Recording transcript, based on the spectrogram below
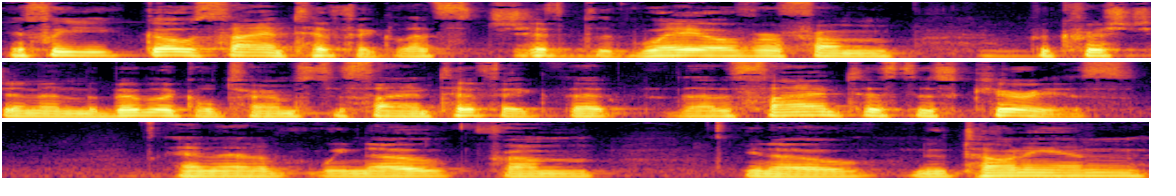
if we go scientific, let's shift mm. it way over from the Christian and the biblical terms to scientific, that, that a scientist is curious. And then we know from you know, Newtonian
